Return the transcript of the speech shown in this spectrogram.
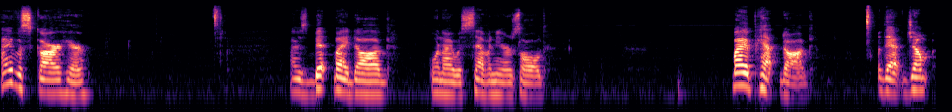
I have a scar here. I was bit by a dog when I was seven years old. By a pet dog that jumped.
